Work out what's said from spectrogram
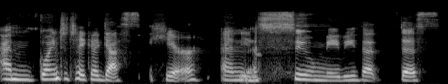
I'm going to take a guess here and yeah. assume maybe that this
